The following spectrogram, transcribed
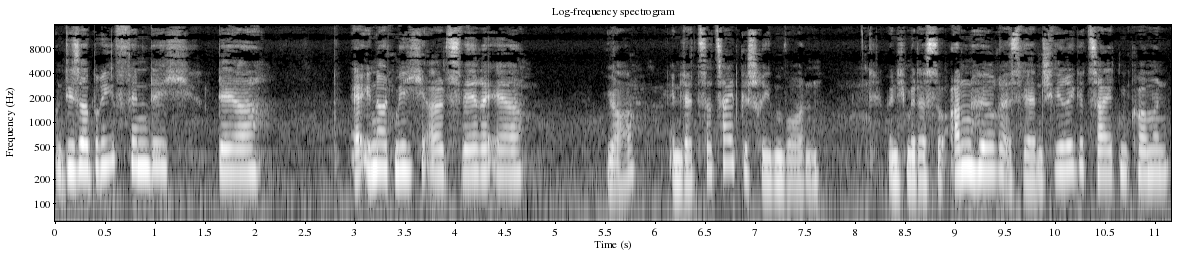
Und dieser Brief, finde ich, der erinnert mich, als wäre er ja in letzter Zeit geschrieben worden. Wenn ich mir das so anhöre, es werden schwierige Zeiten kommen.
